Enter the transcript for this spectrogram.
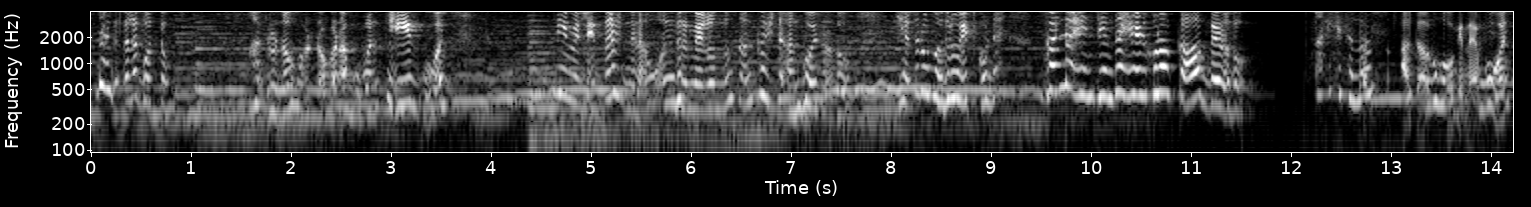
ನನಗೆ ಅದೆಲ್ಲ ಗೊತ್ತು. ಆದ್ರೂ ನಾವು ಹೊರಟೋಗೋಣ, ಭುವನ್. ಪ್ಲೀಸ್ ಭುವನ್. ನೀವಿಲ್ಲಿದ್ದಷ್ಟು ದಿನ ಒಂದ್ರ ಮೇಲೊಂದು ಸಂಕಷ್ಟ ಅನುಭವಿಸೋದು. ಎದುರು ಬದುರು ಎತ್ಕೊಂಡೆ ಗಂಡ ಹೆಂಡತಿ ಅಂತ ಹೇಳ್ಕೊಳಕ್ಕಾಗದೆ ಇರೋದು. ನನಗಿದೆಲ್ಲ ಸಾಕಾಗಿ ಹೋಗಿದೆ, ಭುವನ್.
